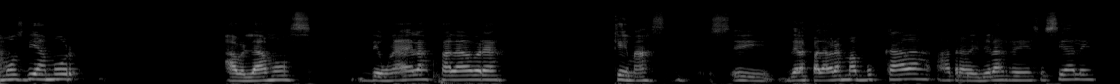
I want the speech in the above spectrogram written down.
hablamos de amor, hablamos de una de las palabras que más, eh, de las palabras más buscadas a través de las redes sociales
